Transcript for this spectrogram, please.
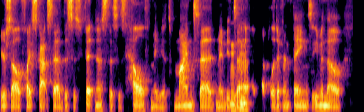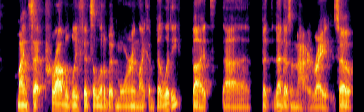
yourself like scott said this is fitness this is health maybe it's mindset maybe it's mm-hmm. a, a, couple of different things even though mindset probably fits a little bit more in like ability but uh but that doesn't matter right so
